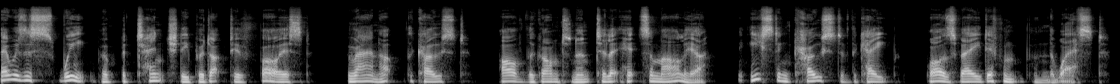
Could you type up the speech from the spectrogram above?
there was a sweep of potentially productive forest ran up the coast of the continent till it hit Somalia. The eastern coast of the Cape was very different from the west.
